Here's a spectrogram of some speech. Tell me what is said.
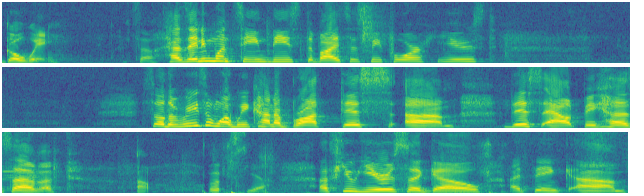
going. So has anyone seen these devices before used? So the reason why we kind of brought this um, this out because um, oh, oops, yeah, a few years ago, I think um,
